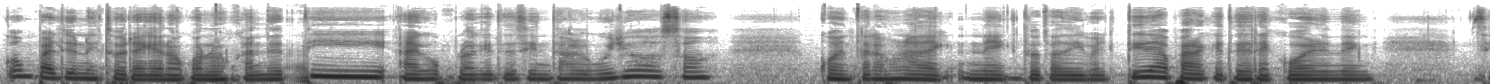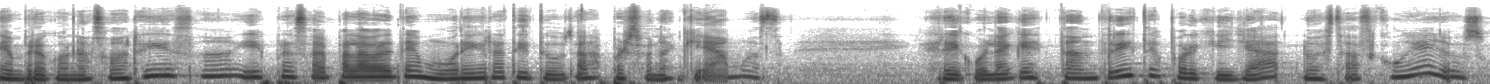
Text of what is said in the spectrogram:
Comparte una historia que no conozcan de ti, algo por lo que te sientas orgulloso. Cuéntales una anécdota divertida para que te recuerden siempre con una sonrisa y expresar palabras de amor y gratitud a las personas que amas. Recuerda que están tristes porque ya no estás con ellos.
